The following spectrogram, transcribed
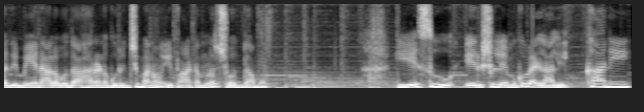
పది మేనాల ఉదాహరణ గురించి మనం ఈ పాఠంలో చూద్దాము. యేసు ఎరుషులేముకు వెళ్ళాలి. కానీ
